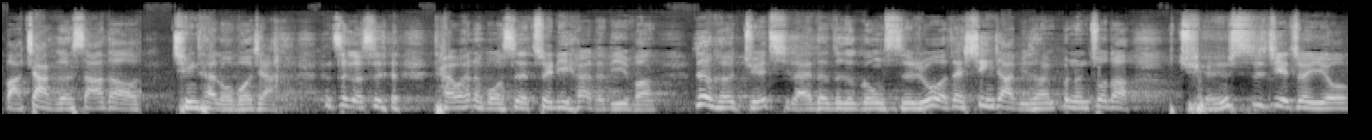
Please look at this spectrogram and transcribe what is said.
把价格杀到青菜萝卜价，这个是台湾的模式最厉害的地方。任何崛起来的这个公司，如果在性价比上不能做到全世界最优，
